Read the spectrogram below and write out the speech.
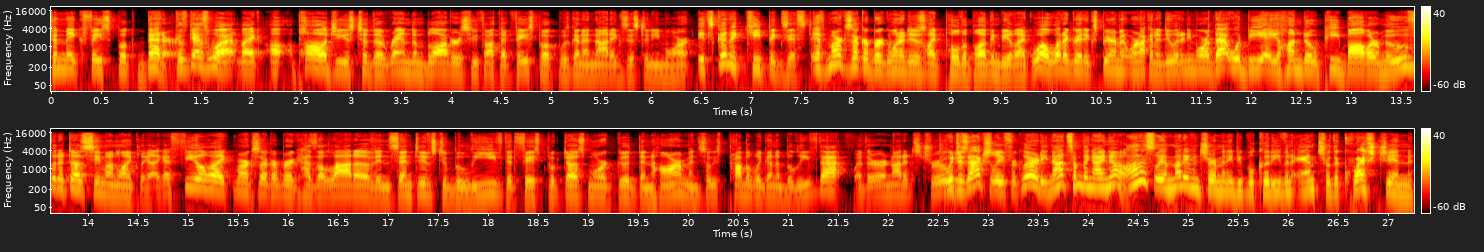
to make Facebook better. Because guess what? Like, uh, apologies to the random bloggers who thought that Facebook was going to not exist anymore. It's going to keep exist. If Mark Zuckerberg wanted to just like pull the plug and be like, "Whoa, what a great experiment! We're not going to do it anymore," that would be a hundo p baller move. But it does seem unlikely. Like, I feel like Mark Zuckerberg has a lot of incentives to believe that Facebook does more good than harm, and so he's probably going to believe that, whether or not it's true. Which is actually, for clarity, not something I know. Honestly, I'm not even sure many people could even answer the question,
